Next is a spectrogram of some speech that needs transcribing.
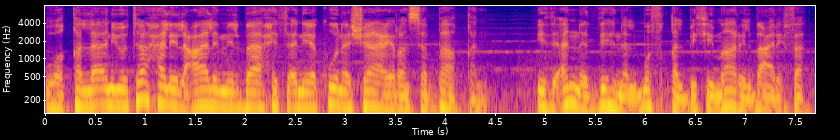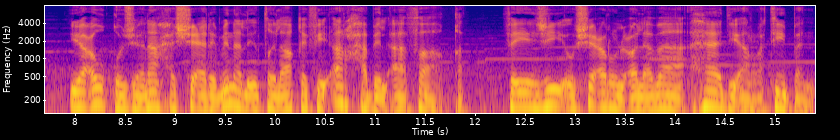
وقل أن يتاح للعالم الباحث أن يكون شاعرا سباقا إذ أن الذهن المثقل بثمار المعرفه يعوق جناح الشعر من الانطلاق في أرحب الآفاق. فيجيء شعر العلماء هادئا رتيبا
